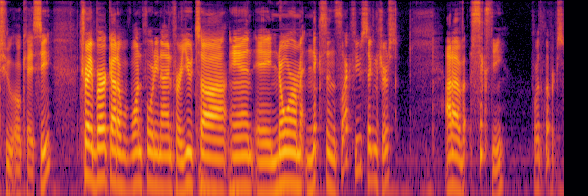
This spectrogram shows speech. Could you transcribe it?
to OKC. Trey Burke out of 149 for Utah, and a Norm Nixon select few signatures out of 60 for the Clippers.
